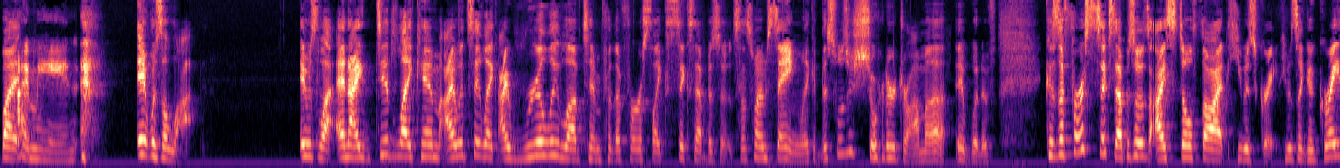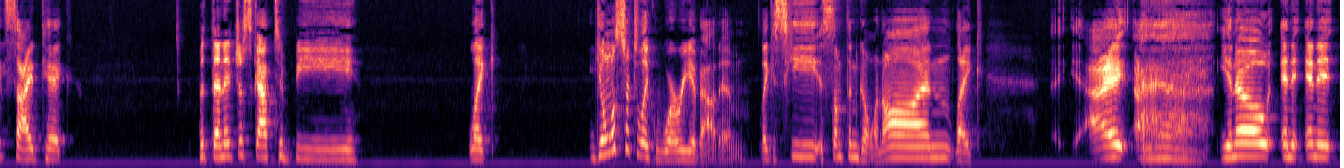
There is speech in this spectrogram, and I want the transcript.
But I mean, it was a lot. It was and I did like him. I would say like I really loved him for the first like six episodes. That's what I'm saying. Like if this was a shorter drama, it would have. Because the first six episodes, I still thought he was great. He was like a great sidekick. But then it just got to be like you almost start to like worry about him. Like, is he is something going on? Like, I, uh, you know, and and it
